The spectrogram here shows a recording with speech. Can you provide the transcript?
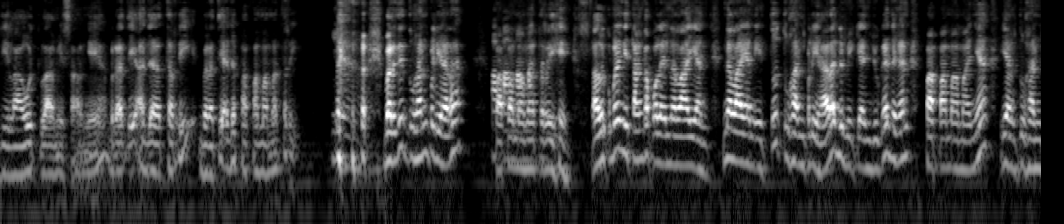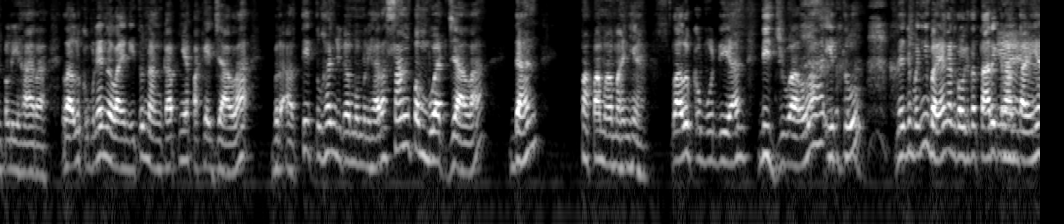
di laut lah misalnya ya, berarti ada teri, berarti ada papa mama teri. Iya. Berarti Tuhan pelihara papa, mama teri. Lalu kemudian ditangkap oleh nelayan. Nelayan itu Tuhan pelihara demikian juga dengan papa mamanya yang Tuhan pelihara. Lalu kemudian nelayan itu nangkapnya pakai jala, berarti Tuhan juga memelihara sang pembuat jala dan papa mamanya. Lalu kemudian dijuallah itu. Jadi ini bayangkan kalau kita tarik Iya, iya. rantainya,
